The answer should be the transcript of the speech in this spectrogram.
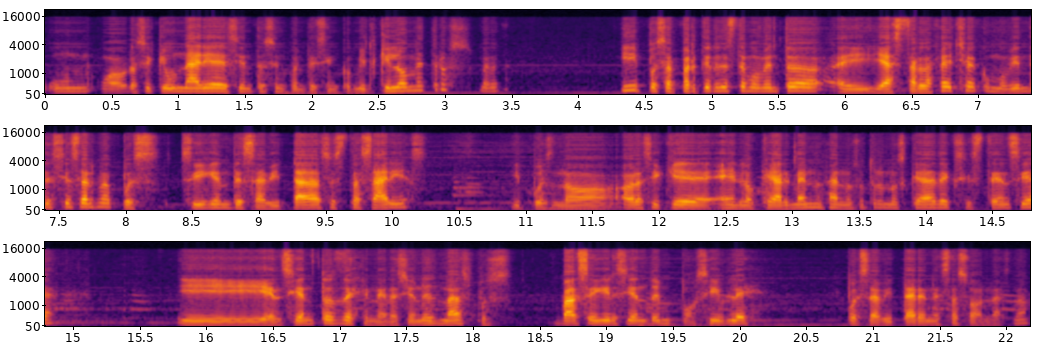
Un, ahora sí que un área de 155 mil kilómetros, ¿verdad? Y pues a partir de este momento y hasta la fecha, como bien decía Salma, pues siguen deshabitadas estas áreas y pues no, ahora sí que en lo que al menos a nosotros nos queda de existencia y en cientos de generaciones más, pues va a seguir siendo imposible pues habitar en esas zonas, ¿no?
